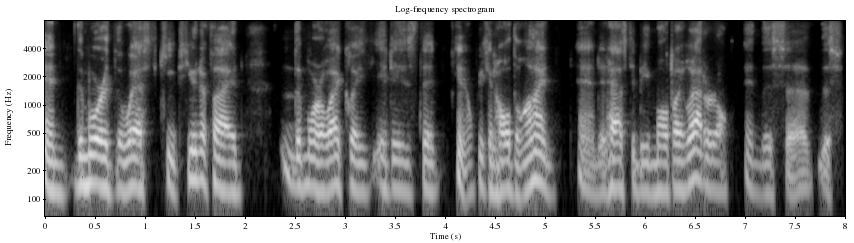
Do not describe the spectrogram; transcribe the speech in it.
And the more the West keeps unified, the more likely it is that you know we can hold the line and it has to be multilateral in this uh, this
